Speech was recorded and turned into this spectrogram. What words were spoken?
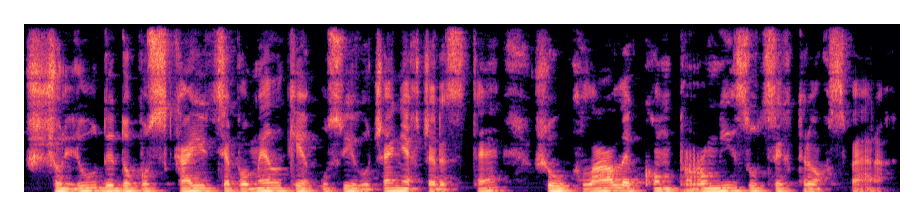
що люди допускаються помилки у своїх ученнях через те, що уклали компроміс у цих трьох сферах.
